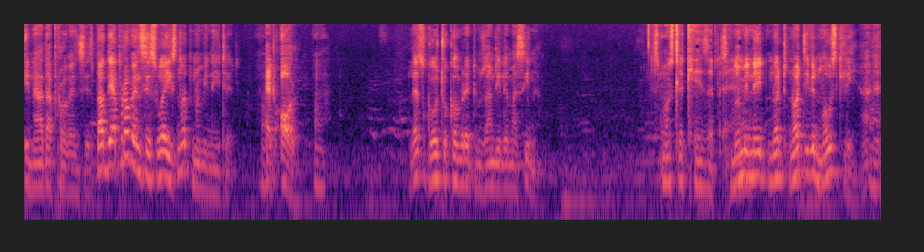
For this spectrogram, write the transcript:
in other provinces. But there are provinces where he's not nominated at all. Let's go to Comrade Mzwandile Masina. It's mostly KZN. It's nominate not not even mostly. Uh-uh.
